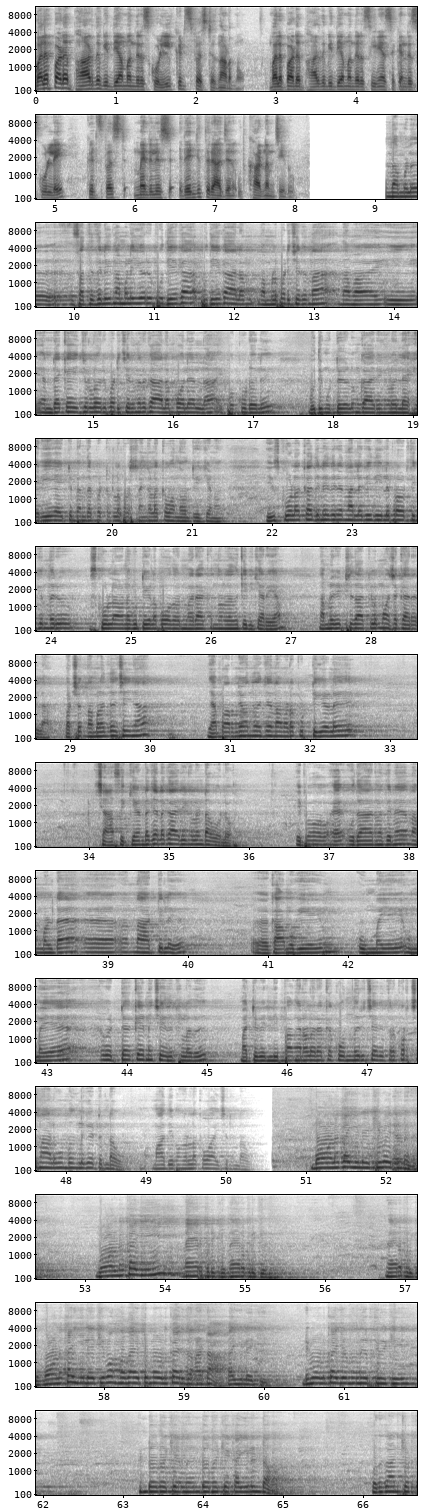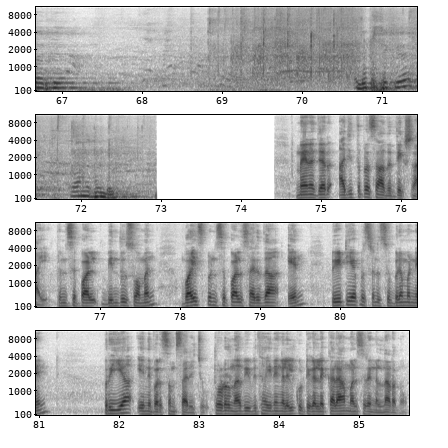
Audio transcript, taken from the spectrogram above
വലപ്പാട് ഭാരത വിദ്യാമന്ദിർ സ്കൂളിൽ kids fest നടന്നു. വലപ്പാട് ഭാരത Vidyamandir senior secondary സ്കൂളിലെ kids fest mentalist Ranjith Rajan ഉദ്ഘാടനം ചെയ്തു. നമ്മൾ സത്യത്തിൽ നമ്മൾ ഈ ഒരു പുതിയ പുതിയ കാലം നമ്മൾ പഠിച്ചിരുന്ന ഈ എന്റെയൊക്കെ ഏജുള്ളവർ പഠിച്ചിരുന്ന ഒരു കാലം പോലെയല്ല. ഇപ്പോൾ കൂടുതൽ ബുദ്ധിമുട്ടുകളും കാര്യങ്ങളും ലഹരിയായിട്ട് ബന്ധപ്പെട്ടിട്ടുള്ള പ്രശ്നങ്ങളൊക്കെ വന്നുകൊണ്ടിരിക്കുകയാണ് ഈ സ്കൂളൊക്കെ അതിനെതിരെ നല്ല രീതിയിൽ പ്രവർത്തിക്കുന്നൊരു സ്കൂളാണ് കുട്ടികളെ ബോധവന്മാരാക്കുന്നതെന്നൊക്കെ എനിക്കറിയാം. നമ്മൾ രക്ഷിതാക്കളും മോശക്കാരല്ല. പക്ഷെ നമ്മളെന്താ വെച്ച് കഴിഞ്ഞാൽ ഞാൻ പറഞ്ഞു വന്നു വെച്ചാൽ നമ്മുടെ കുട്ടികൾ ശാസിക്കേണ്ട ചില കാര്യങ്ങളുണ്ടാവുമല്ലോ. ഇപ്പോൾ ഉദാഹരണത്തിന് നമ്മളുടെ നാട്ടിൽ കാമുകിയെയും ഉമ്മയെ ഉമ്മയെ വിട്ടൊക്കെയാണ് ചെയ്തിട്ടുള്ളത്. മറ്റു വല്യപ്പ അങ്ങനെയുള്ളവരൊക്കെ കൊന്നൊരു ചരിത്രം കുറച്ച് നാൾ മുമ്പ് നിങ്ങൾ കേട്ടിട്ടുണ്ടാവും. മാധ്യമങ്ങളിലൊക്കെ വായിച്ചിട്ടുണ്ടാവും. ബോൾ കയ്യിലേക്ക് വരുന്നത്. ബോളിന്റെ കൈ നേരെ പിടിക്കും നേരെ പിടിക്കും. നേരെ പിടിക്കും. മോൾ കയ്യിലേക്ക് വന്നതായിട്ട് മോൾ കരുതണം കേട്ടാ കയ്യിലേക്ക്. ഇനി മോൾ കൈ ഒന്ന് നിർത്തി നോക്കി. ഉണ്ടോ നോക്കിയാൽ ഉണ്ടോ നോക്കിയാൽ കയ്യിലുണ്ടോ? ഒന്ന് കാണിച്ചു കൊടുത്തവർക്ക് ലിപ്സ്റ്റിക്ക് വന്നിട്ടുണ്ട്. മാനേജർ അജിത് പ്രസാദ് അധ്യക്ഷനായി. Principal Bindu Soman vice principal Saritha N P T A president Subramanian Priya എന്നിവർ സംസാരിച്ചു. തുടർന്ന് വിവിധ ഇനങ്ങളിൽ കുട്ടികളുടെ കലാമത്സരങ്ങൾ നടന്നു.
